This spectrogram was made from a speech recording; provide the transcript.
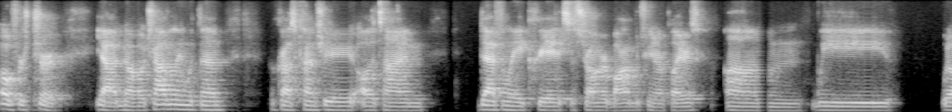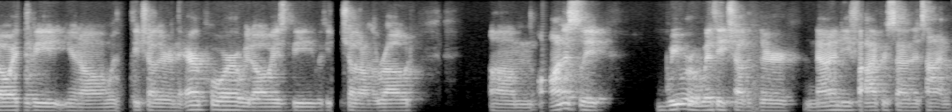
Oh, for sure. Yeah, no, traveling with them across country all the time definitely creates a stronger bond between our players. Um, we would always be, you know, with each other in the airport. We'd always be with each other on the road. Um, honestly, we were with each other 95% of the time.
